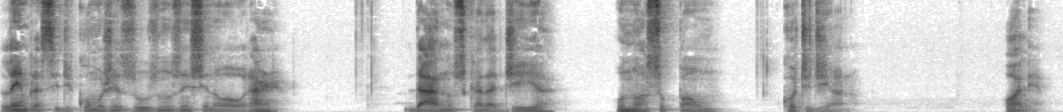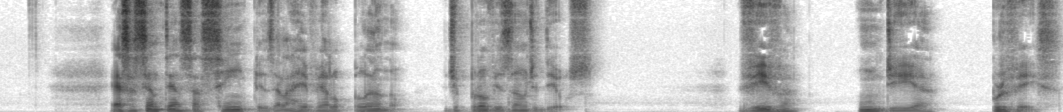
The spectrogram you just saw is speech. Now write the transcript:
Lembra-se de como Jesus nos ensinou a orar? Dá-nos cada dia o nosso pão cotidiano. Olha, essa sentença simples, ela revela o plano de provisão de Deus. Viva um dia por vez.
